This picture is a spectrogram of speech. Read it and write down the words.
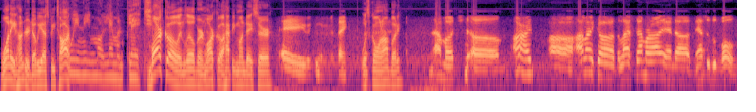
1-800 WSB Talk. We need more lemon pledge. Marco in Lilburn. Marco, happy Monday, sir. Hey, thanks. What's going on, buddy? Not much. Um, all right. Uh, I like uh, The Last Samurai and uh, Dances with Wolves.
